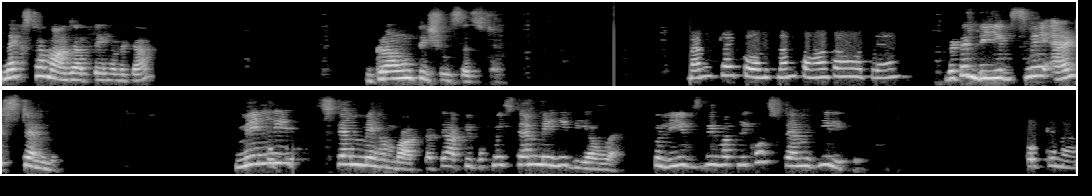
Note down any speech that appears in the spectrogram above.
next हम आ जाते हैं बेटा। Ground tissue system ma'am trichomes ma'am कहाँ कहाँ होते हैं? बेटा लीव्स में एंड स्टेम में। मेनली स्टेम में हम बात करते हैं। आपकी बुक में स्टेम में ही दिया हुआ है। तो लीव्स भी मत लिखो स्टेम ही लिखो। ओके मैम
